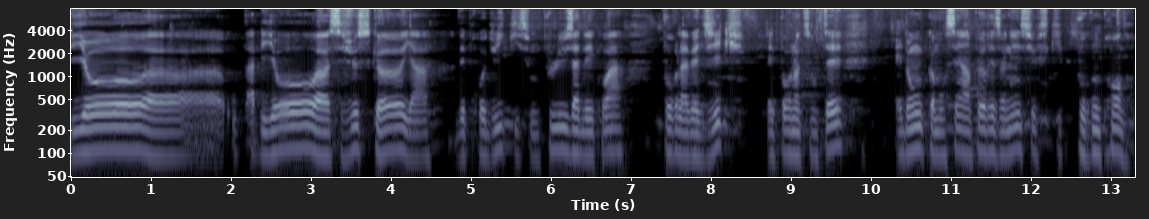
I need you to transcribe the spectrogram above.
bio euh, ou pas bio, euh, c'est juste qu'il y a des produits qui sont plus adéquats pour la Belgique et pour notre santé. Et donc commencer à un peu raisonner sur ce qu'ils pourront prendre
